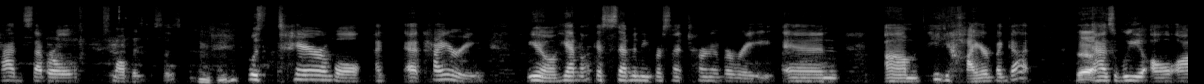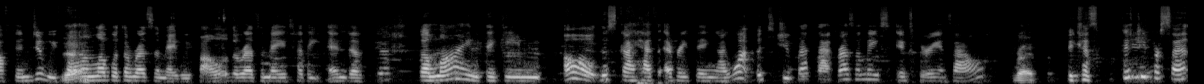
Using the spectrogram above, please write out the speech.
had several small businesses, Mhm. was terrible at, at hiring. You know, he had like a 70% turnover rate and um, he hired by gut, Yeah. as we all often do. We fall Yeah. in love with a resume. We follow the resume to the end of the line thinking, oh, this guy has everything I want. But did you vet that resume experience out? Right. Because 50%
